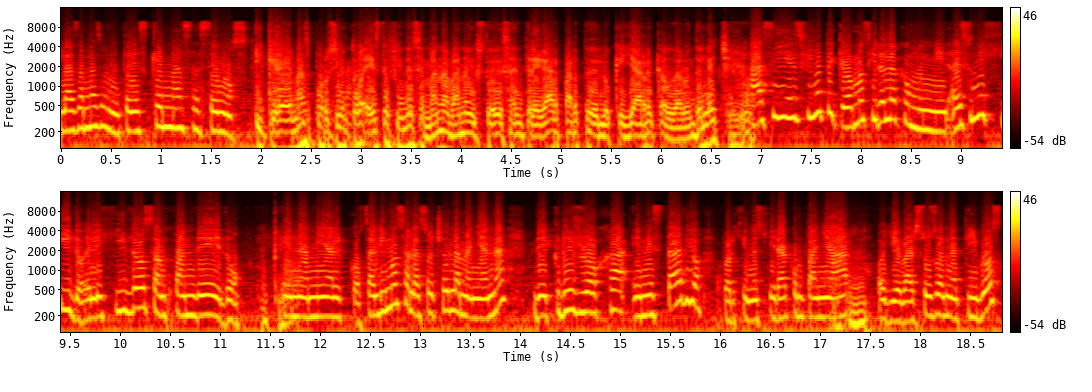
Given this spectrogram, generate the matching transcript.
las damas voluntarias, ¿qué más hacemos? Y que además, por cierto, este fin de semana van a ustedes a entregar parte de lo que ya recaudaron de leche, ¿no? Así es, fíjate que vamos a ir a la comunidad, es un ejido, el ejido San Juan de Edo. okay. en Amialco. Salimos a las 8 de la mañana de Cruz Roja en estadio, por quien nos quiera acompañar o llevar sus donativos,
